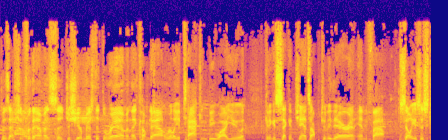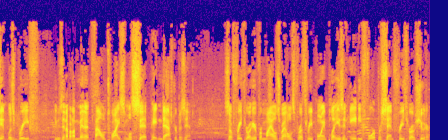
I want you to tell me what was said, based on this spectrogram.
possession for them as uh, Jahshire missed at the rim, and they come down really attacking BYU and getting a second chance opportunity there and, and the foul. Seljaas' stint was brief. He was in about a minute, fouled twice, and will sit. Peyton Dastrup is in. So free throw here from Miles Reynolds for a three-point play. He's an 84% free throw shooter.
